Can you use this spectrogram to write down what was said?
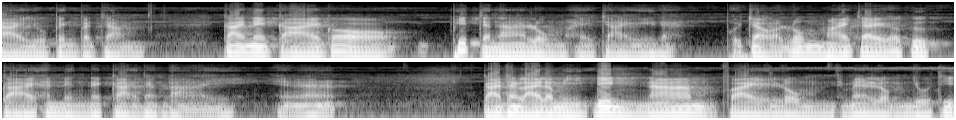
กายอยู่เป็นประจำกายในกายก็พิจารณาลมหายใจนี่แหละ ระเจ้าลมหายใจก็คือกายอันหนึ่งในกายทั้งหลายเห็นไหมกายทั้งหลายเรามีดินน้ำไฟลมเห็นไหมลมอยู่ที่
